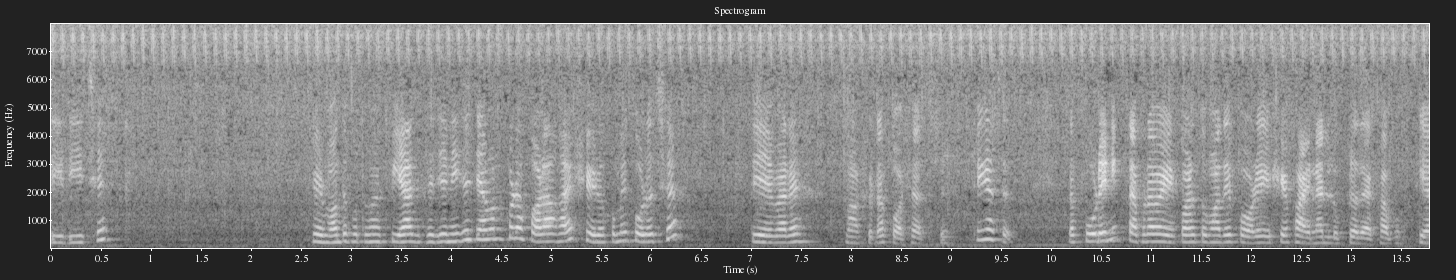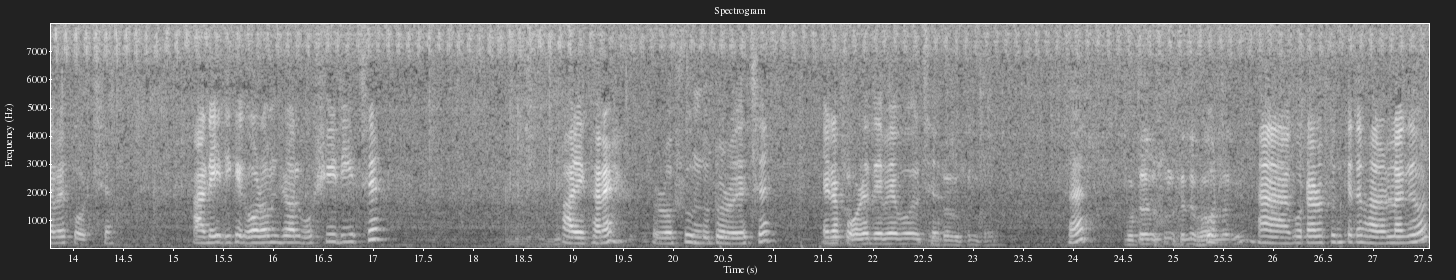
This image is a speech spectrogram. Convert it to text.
দিয়ে দিয়েছে। এর মধ্যে প্রথমে পেঁয়াজ ভেজে নিয়েছে যেমন করে করা হয় সেরকমই করেছে। দিয়ে এবারে মাংসটা কষাচ্ছে ঠিক আছে? তা করে নিক তারপরে এরপর তোমাদের পরে এসে ফাইনাল লুকটা দেখাবো কীভাবে করছে। আর এইদিকে গরম জল বসিয়ে দিয়েছে। আর এখানে রসুন দুটো রয়েছে এটা পরে দেবে বলছে। হ্যাঁ? গোটা রসুন খেতে ভালো লাগে? হ্যাঁ গোটা রসুন খেতে ভালো লাগে ওর।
